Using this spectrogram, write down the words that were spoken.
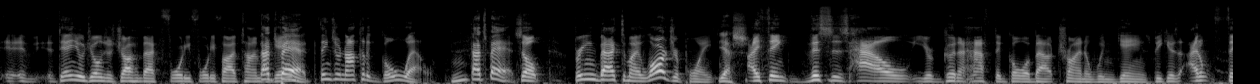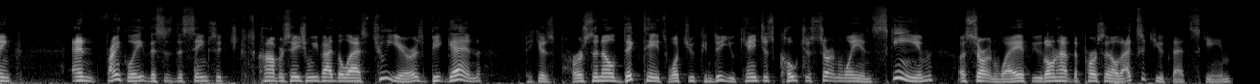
If, if Daniel Jones is dropping back 40, 45 times That's a game, bad. things are not going to go well. Hmm, That's bad. So, bringing back to my larger point, Yes. I think this is how you're going to have to go about trying to win games because I don't think, and frankly, this is the same situ- conversation we've had the last two years. Be- Again, because personnel dictates what you can do. You can't just coach a certain way and scheme a certain way if you don't have the personnel to execute that scheme.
